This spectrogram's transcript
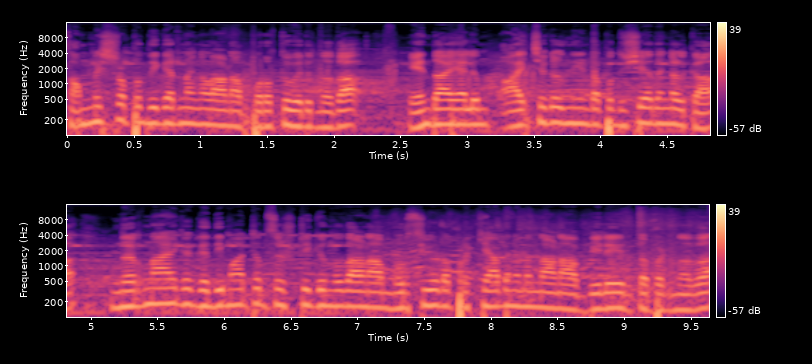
സമ്മിശ്ര പ്രതികരണങ്ങളാണ് പുറത്തുവരുന്നത്. എന്തായാലും ആഴ്ചകൾ നീണ്ട പ്രതിഷേധങ്ങൾക്ക് നിർണായക ഗതിമാറ്റം സൃഷ്ടിക്കുന്നതാണ് മുർസിയുടെ പ്രഖ്യാപനമെന്നാണ് വിലയിരുത്തപ്പെടുന്നത്.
